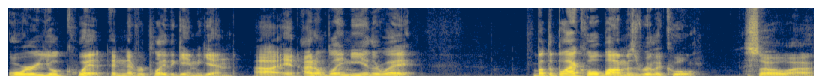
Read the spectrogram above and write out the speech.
or you'll quit and never play the game again. Uh, and I don't blame you either way. But the black hole bomb is really cool. So uh,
